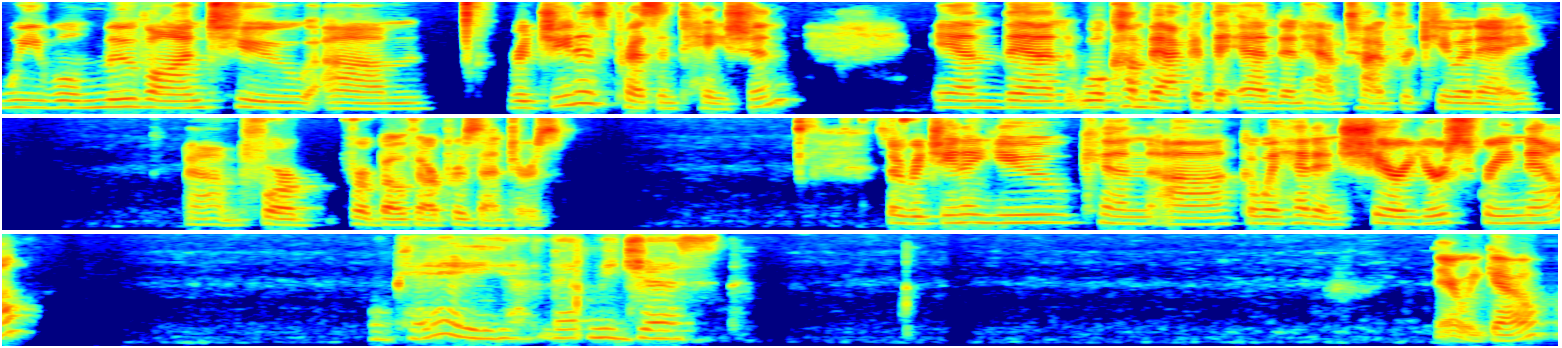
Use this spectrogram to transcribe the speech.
we will move on to um, regina's presentation and then we'll come back at the end and have time for q&a um, for for both our presenters. So regina you can uh, go ahead and share your screen now. Okay, let me just, there we go.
